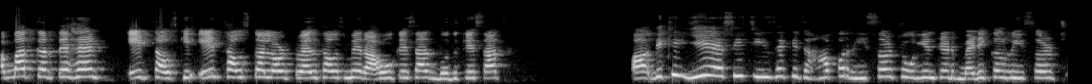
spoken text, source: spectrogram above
अब बात करते हैं एट्थ हाउस की। एट्थ हाउस का लॉर्ड ट्वेल्थ हाउस में राहु के साथ, बुध के साथ। देखिए, ये ऐसी चीज़ है कि जहाँ पर research oriented medical research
